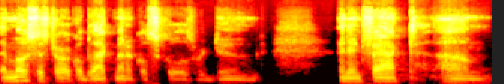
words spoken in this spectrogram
that most historical black medical schools were doomed. And in fact, um,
